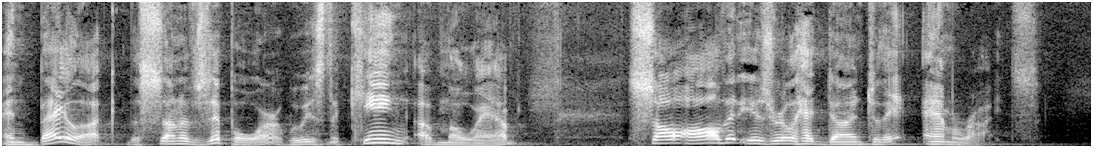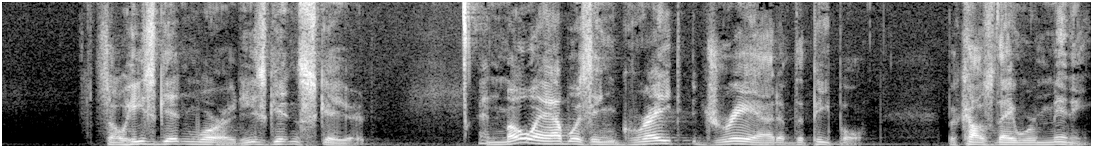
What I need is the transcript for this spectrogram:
And Balak, the son of Zippor, who is the king of Moab, saw all that Israel had done to the Amorites. So he's getting worried, he's getting scared. And Moab was in great dread of the people because they were many.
